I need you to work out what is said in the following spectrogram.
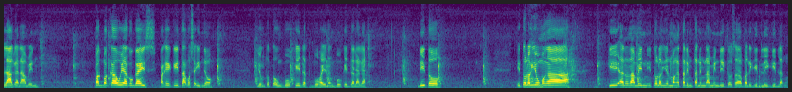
alaga namin. Pag makauwi ako guys, pakikita ko sa inyo yung totoong bukid at buhay ng bukid talaga. Dito, ito lang yung mga ki ano namin, ito lang yung mga tanim-tanim namin dito sa paligid-ligid lang.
